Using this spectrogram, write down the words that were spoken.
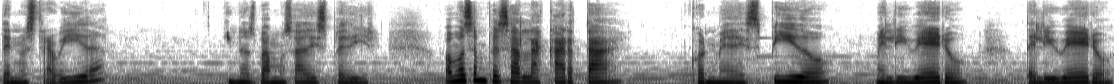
de nuestra vida y nos vamos a despedir. Vamos a empezar la carta con me despido, me libero, te libero,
